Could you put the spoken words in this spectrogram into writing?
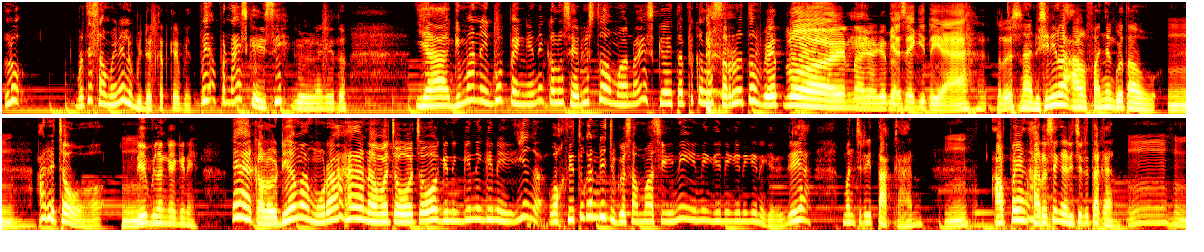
lu berarti selama ini lebih dekat ke bad boy apa nice guy sih gue bilang gitu ya gimana ya gue pengennya kalau serius tuh sama nice guy tapi kalau seru tuh bad boy nah kayak gitu biasanya gitu ya. Terus? nah di sinilah alfanya gue tahu Hmm. ada cowok Hmm. dia bilang kayak gini ya kalau dia mah murahan sama cowok-cowok gini gini gini iya nggak waktu itu kan dia juga sama si ini ini gini gini gini gini dia menceritakan Hmm. apa yang harusnya nggak diceritakan Mhm.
